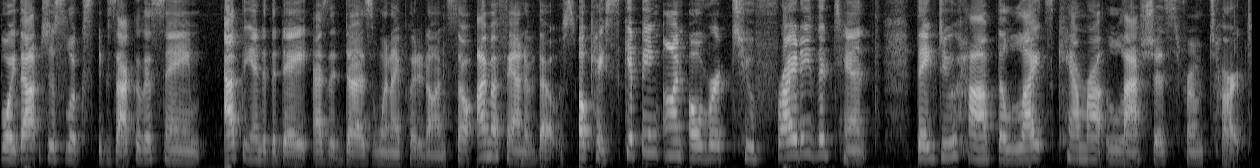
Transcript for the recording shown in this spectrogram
boy, that just looks exactly the same at the end of the day as it does when I put it on. So I'm a fan of those. Okay, skipping on over to Friday the 10th, they do have the Lights Camera Lashes from Tarte.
